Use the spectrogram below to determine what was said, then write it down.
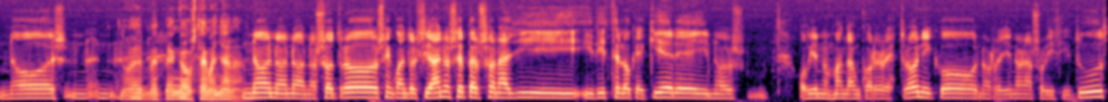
no es, no es venga usted mañana. No, no, no. Nosotros, en cuanto el ciudadano se persona allí y dice lo que quiere y nos, o bien nos manda un correo electrónico o nos rellena una solicitud,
